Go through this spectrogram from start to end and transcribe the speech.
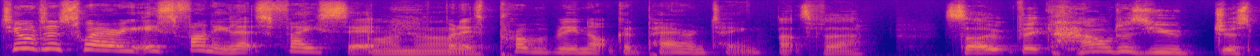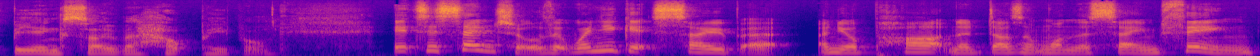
Children swearing is funny, let's face it. I know. But it's probably not good parenting. That's fair. So, Vic, how does you just being sober help people? It's essential that when you get sober and your partner doesn't want the same thing,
